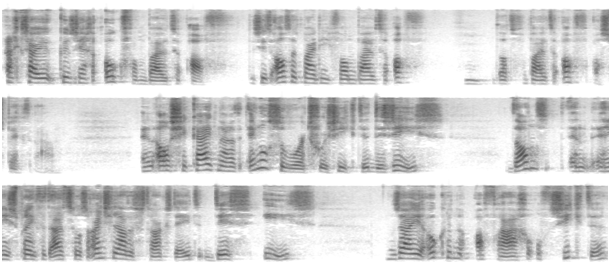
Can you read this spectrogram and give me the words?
Eigenlijk zou je kunnen zeggen ook van buitenaf. Er zit altijd maar die van buitenaf, dat van buitenaf aspect aan. En als je kijkt naar het Engelse woord voor ziekte, disease, dan, en, en je spreekt het uit zoals Angela er straks deed, dis-ease, dan zou je ook kunnen afvragen of ziekte,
